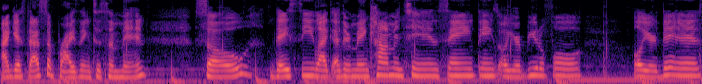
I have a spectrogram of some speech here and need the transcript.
I guess that's surprising to some men. So they see like other men commenting, saying things, oh, you're beautiful, oh, you're this,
